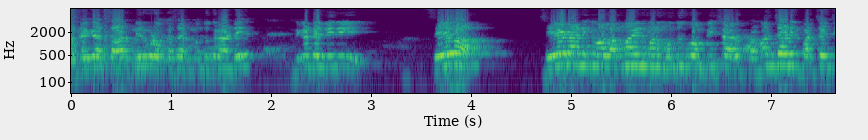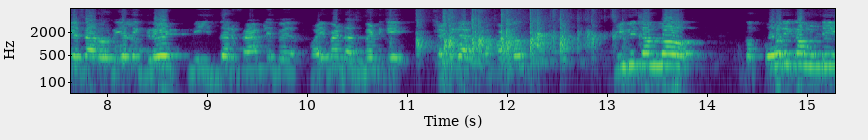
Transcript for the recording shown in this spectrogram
నిజంగా సార్ మీరు కూడా ఒక్కసారి ముందుకు రండి. ఎందుకంటే వీరి సేవ చేయడానికి వాళ్ళ అమ్మాయిని మనం ముందుకు పంపించారు. ప్రపంచానికి పరిచయం చేశారు. రియల్లీ గ్రేట్ మీ ఇద్దరు ఫ్యామిలీ వైఫ్ అండ్ హస్బెండ్కి గట్టిగా చెప్పట్లు. జీవితంలో ఒక కోరిక ఉండి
